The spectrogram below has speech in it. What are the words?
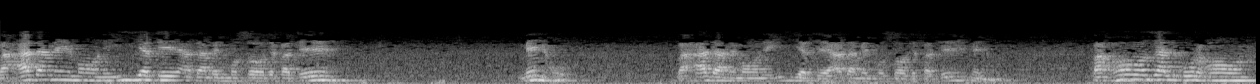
و عدم مانعیت عدم المصادفت منه. و عدم مانعیت عدم المصادفت منه. و هذا البرهان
